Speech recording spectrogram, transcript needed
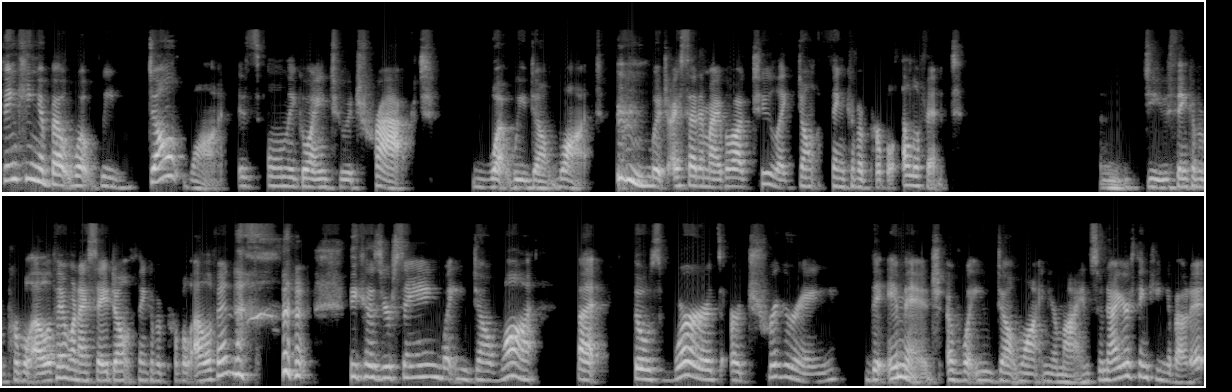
thinking about what we don't want is only going to attract what we don't want, which I said in my blog too like, don't think of a purple elephant. And do you think of a purple elephant when I say don't think of a purple elephant? because you're saying what you don't want, but those words are triggering the image of what you don't want in your mind. So now you're thinking about it.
